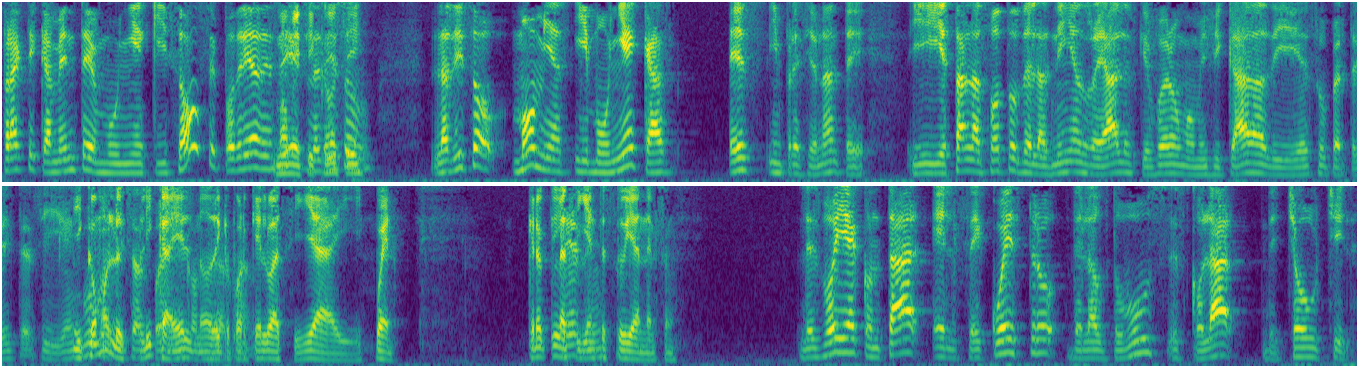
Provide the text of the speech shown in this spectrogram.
prácticamente muñequizó, se podría decir. las hizo, Las hizo momias y muñecas. Es impresionante. Y están las fotos de las niñas reales que fueron momificadas y es súper triste, sí. y cómo lo explica él, ¿no? De que por qué lo hacía y bueno. Creo que la siguiente es tuya, Nelson. Les voy a contar el secuestro del autobús escolar de Chou, Chile.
